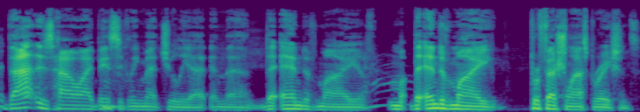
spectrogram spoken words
that is how I basically met Juliet, and the the end of my, my the end of my professional aspirations.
